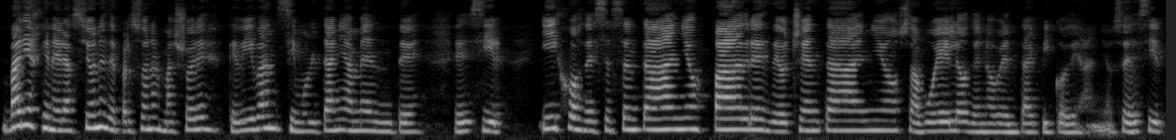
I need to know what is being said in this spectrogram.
varias generaciones de personas mayores que vivan simultáneamente, es decir, hijos de 60 años, padres de 80 años, abuelos de 90 y pico de años. Es decir,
